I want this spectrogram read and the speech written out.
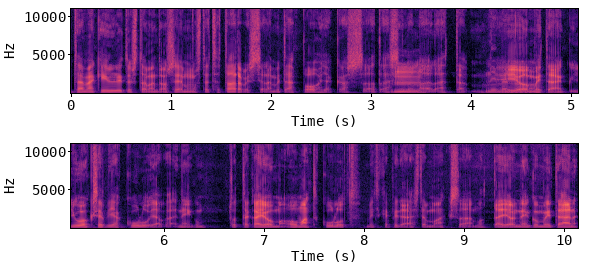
tämäkin yritystoiminta on semmoista, että se tarvitsisi siellä mitään pohjakassaa tai sillä mm. lailla, että Nimenomaan. ei ole mitään juoksevia kuluja, niin kuin, totta kai omat kulut, mitkä pitää sitten maksaa, mutta ei ole niin kuin mitään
